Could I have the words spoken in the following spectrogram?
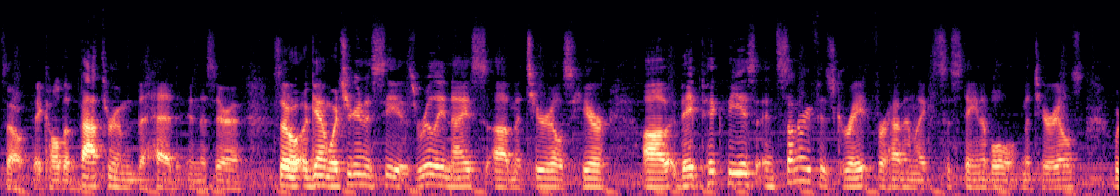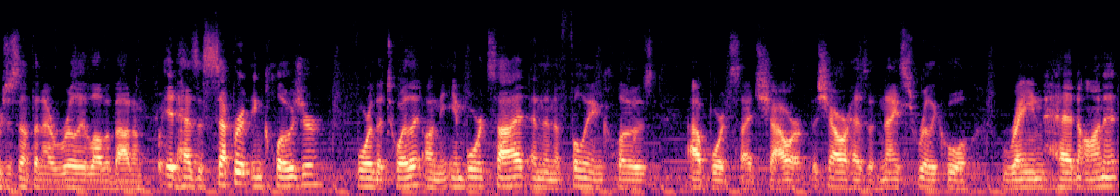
So they call the bathroom the head in this area. So again, what you're gonna see is really nice uh, materials here. Uh, they pick these, and Sunreef is great for having like sustainable materials, which is something I really love about them. It has a separate enclosure for the toilet on the inboard side, and then a fully enclosed outboard side shower. The shower has a nice, really cool rain head on it.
